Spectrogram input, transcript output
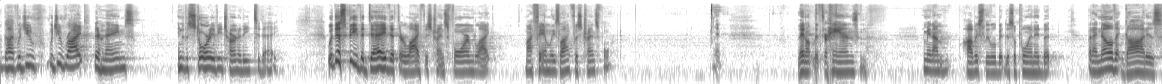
Oh God, would you, would you write their names into the story of eternity today? Would this be the day that their life is transformed like my family's life was transformed? And they don't lift their hands. And, I mean, I'm obviously a little bit disappointed, but, but I know that God is,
